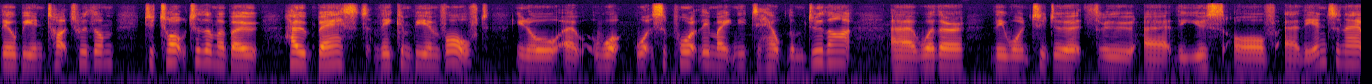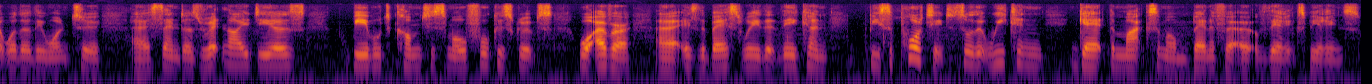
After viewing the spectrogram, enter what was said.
They'll be in touch with them to talk to them about how best they can be involved. You know, uh, what what support they might need to help them do that. Uh, whether they want to do it through uh, the use of uh, the internet, whether they want to uh, send us written ideas, be able to come to small focus groups, whatever uh, is the best way that they can be supported so that we can get the maximum benefit out of their experience.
